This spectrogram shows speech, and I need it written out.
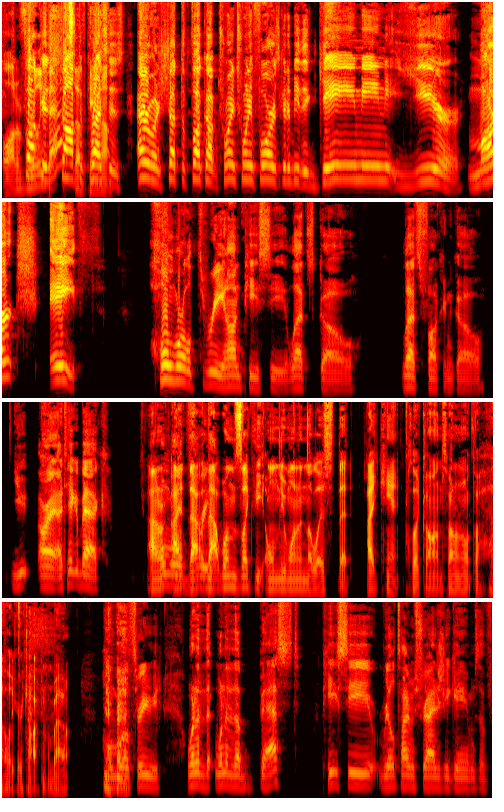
A lot of Fucking really bad stop the stuff out. presses. Everyone shut the fuck up. 2024 is going to be the gaming year. March 8th. Homeworld 3 on PC. Let's go. Let's fucking go. You All right, I take it back. I don't. I, that 3. that one's like the only one in the list that I can't click on, so I don't know what the hell you're talking about. Homeworld 3, one of the one of the best PC real-time strategy games of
